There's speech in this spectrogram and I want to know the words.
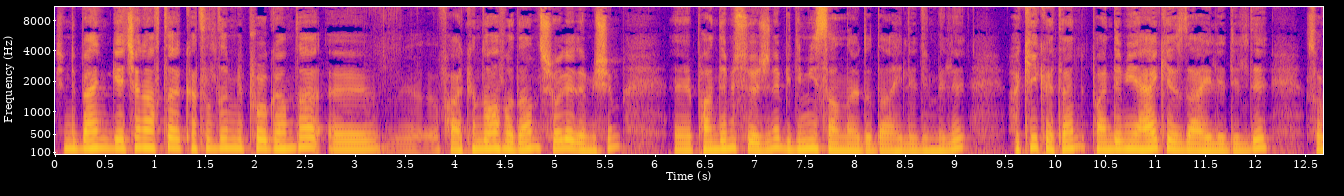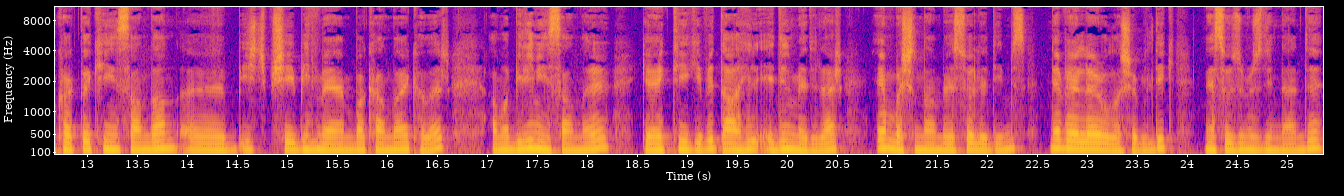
Şimdi ben geçen hafta katıldığım bir programda e, farkında olmadan şöyle demişim. E, pandemi sürecine bilim insanları da dahil edilmeli. Hakikaten pandemiye herkes dahil edildi. Sokaktaki insandan e, hiçbir şey bilmeyen bakanlar kadar ama bilim insanları gerektiği gibi dahil edilmediler. En başından beri söylediğimiz ne verilere ulaşabildik ne sözümüz dinlendi.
